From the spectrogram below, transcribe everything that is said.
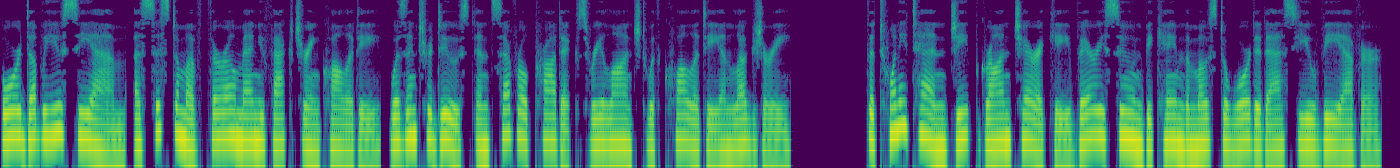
or WCM, a system of thorough manufacturing quality, was introduced and several products relaunched with quality and luxury. The 2010 Jeep Grand Cherokee very soon became the most awarded SUV ever.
